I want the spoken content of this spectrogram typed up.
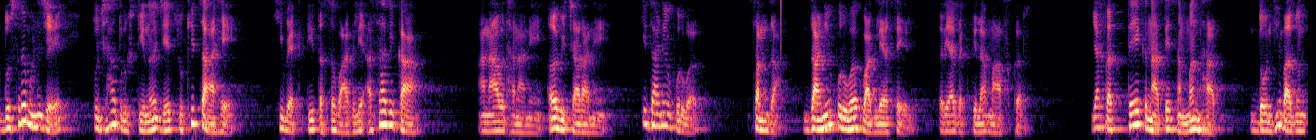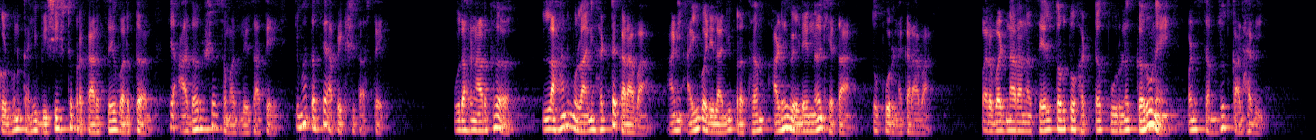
दुसरं म्हणजे तुझ्या दृष्टीनं जे चुकीचं आहे ही व्यक्ती तसं वागली असावी का? अनावधानाने अविचाराने की जाणीवपूर्वक? समजा जाणीवपूर्वक वागले असेल तर या व्यक्तीला माफ कर. या प्रत्येक नातेसंबंधात दोन्ही बाजूंकडून काही विशिष्ट प्रकारचे वर्तन हे आदर्श समजले जाते किंवा तसे अपेक्षित असते. उदाहरणार्थ लहान मुलांनी हट्ट करावा आणि आई वडिलांनी प्रथम आढेवेडे न घेता तो पूर्ण करावा. परवडणारा नसेल तर तो हट्ट पूर्ण करू नये पण समजूत काढावी.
